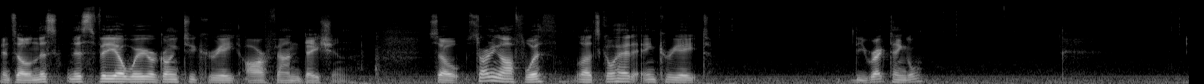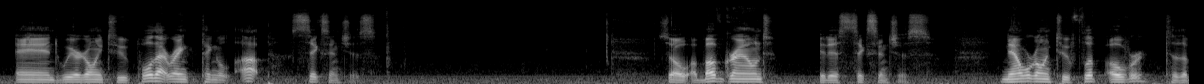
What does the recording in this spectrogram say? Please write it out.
And so in this, this video, we are going to create our foundation. So starting off with, let's go ahead and create the rectangle. And we are going to pull that rectangle up six inches. So above ground, it is six inches. Now we're going to flip over to the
